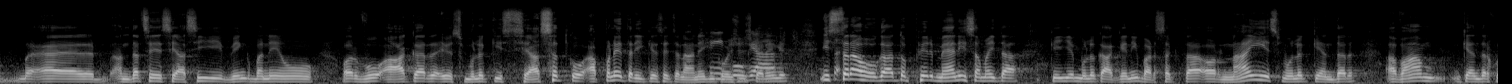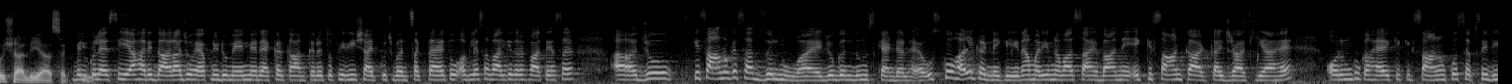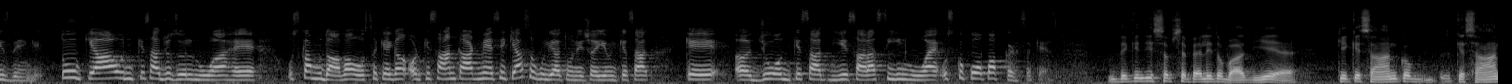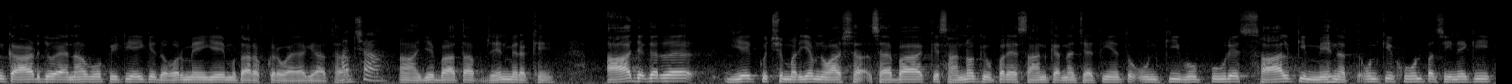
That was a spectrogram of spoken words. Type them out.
अंदर से सियासी विंग बने हों और वो आकर इस मुल्क की सियासत को अपने तरीके से चलाने की कोशिश करेंगे। इस तरह होगा तो फिर मैं नहीं समझता कि ये मुल्क आगे नहीं बढ़ सकता और ना ही इस मुल्क के अंदर आवाम के अंदर खुशहाली आ सकती बिल्कुल ऐसी हर इदारा जो है अपनी डोमेन में रहकर काम करे तो फिर ही शायद कुछ बन सकता है। तो अगले सवाल की तरफ़ आते हैं सर जो किसानों के साथ जुल्म हुआ है जो गंदम स्कैंडल है उसको हल करने के लिए ना मरीम नवाज़ साहिबा ने एक किसान कार्ड का इजरा किया है और उनको कहा है कि किसानों को सब्सिडीज़ देंगे। तो क्या उनके साथ जो जुल्म हुआ है उसका मुदावा हो सकेगा? और किसान कार्ड में ऐसी क्या सहूलियात होनी चाहिए उनके साथ कि जो उनके साथ ये सारा सीन हुआ है उसको कोप अप कर सकें? देखिए जी सबसे पहली तो बात ये है कि किसान को किसान कार्ड जो है ना वो पीटीआई के दौर में ये मुतारफ़ करवाया गया था। अच्छा। हाँ ये बात आप जहन में रखें। आज अगर ये कुछ मरियम नवाज़ साहबा किसानों के ऊपर एहसान करना चाहती हैं तो उनकी वो पूरे साल की मेहनत उनकी खून पसीने की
